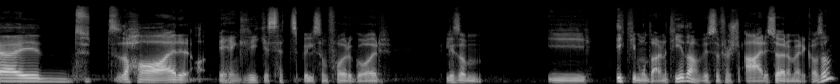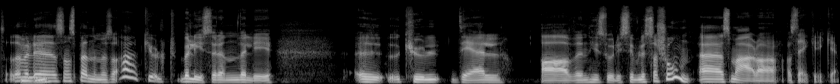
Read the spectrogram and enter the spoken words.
jeg har egentlig ikke sett spill som foregår liksom i ikke moderne tid, da, hvis det først er i Sør-Amerika og sånt. Og det er veldig sånn spennende med så, ah, kult. Belyser en veldig uh, kul del av en historisk sivilisasjon, uh, som er da Astekerriket.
